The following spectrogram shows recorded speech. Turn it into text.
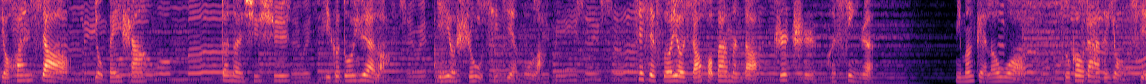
有欢笑，有悲伤，断断续续一个多月了，也有十五期节目了。谢谢所有小伙伴们的支持和信任，你们给了我足够大的勇气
